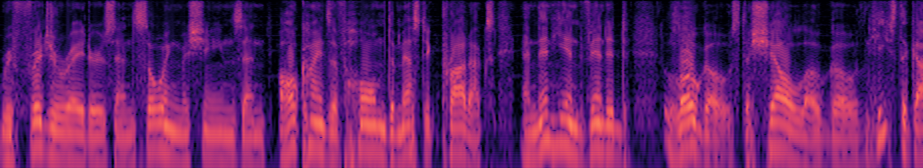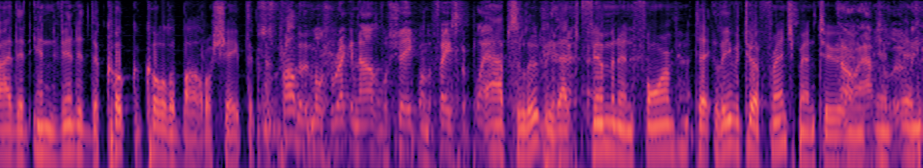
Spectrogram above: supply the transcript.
refrigerators and sewing machines and all kinds of home domestic products. And then he invented logos, the Shell logo. He's the guy that invented the Coca Cola bottle shape. Which is probably the most recognizable shape on the face of the planet. Absolutely, that feminine form. Ta leave it to a Frenchman to Oh, in- in- in-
